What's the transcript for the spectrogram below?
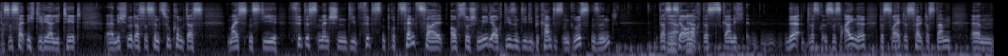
das ist halt nicht die Realität. Äh, nicht nur, dass es hinzukommt, dass meistens die fittesten Menschen, die fittesten Prozentzahl auf Social Media auch die sind, die die bekanntesten und größten sind. Das ja, ist ja auch ja. noch, das ist gar nicht, ne, das ist das eine. Das zweite ist halt, dass dann ähm,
